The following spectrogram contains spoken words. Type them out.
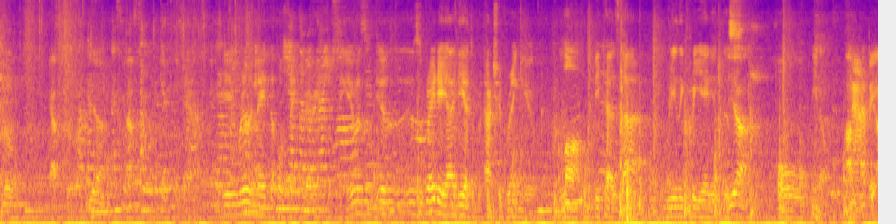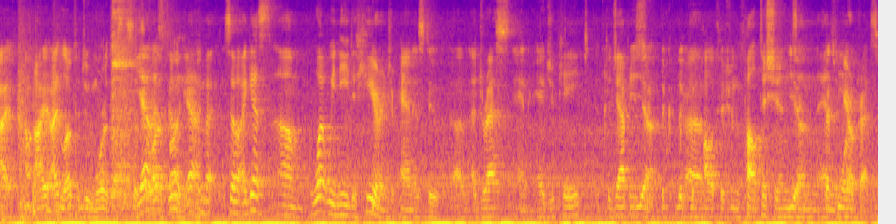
So Absolutely. yeah, Absolutely. It really made the whole thing very interesting. It was, it was it was a great idea to actually bring you along because that really created this Yeah. whole you know I'm happy. I, I I'd love to do more of this. It's, it's yeah, a lot let's of do it. Yeah, but, so I guess um, what we need to hear in Japan is to uh, address and educate the Japanese Yeah, the, the, the uh, politicians. politicians Yeah, and, and that's the more- bureaucrats.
